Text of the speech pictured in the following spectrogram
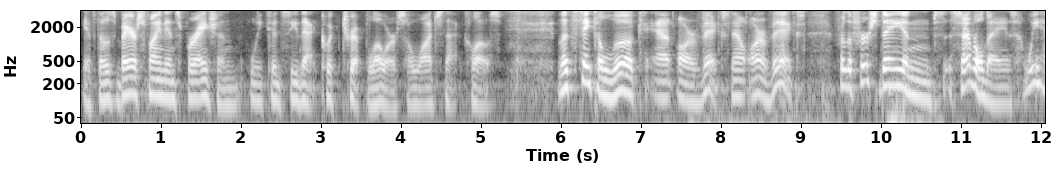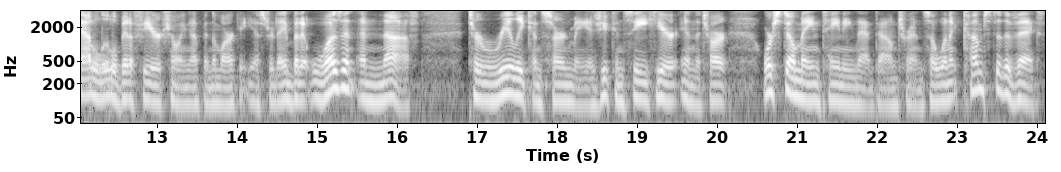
if those bears find inspiration, we could see that quick trip lower. So watch that close. Let's take a look at our VIX. Now, our VIX, for the first day in several days, we had a little bit of fear showing up in the market yesterday, but it wasn't enough to really concern me. As you can see here in the chart, we're still maintaining that downtrend. So when it comes to the VIX,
